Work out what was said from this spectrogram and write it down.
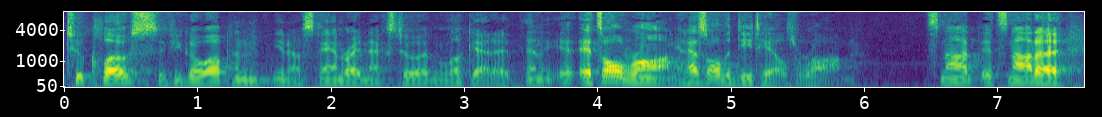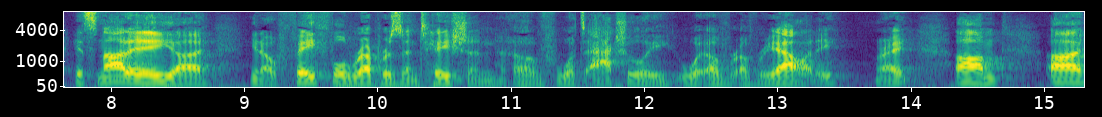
too close, if you go up and you know stand right next to it and look at it, then it, it's all wrong. It has all the details wrong. It's not. It's not a. It's not a uh, you know faithful representation of what's actually of, of reality, right? Um, uh,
